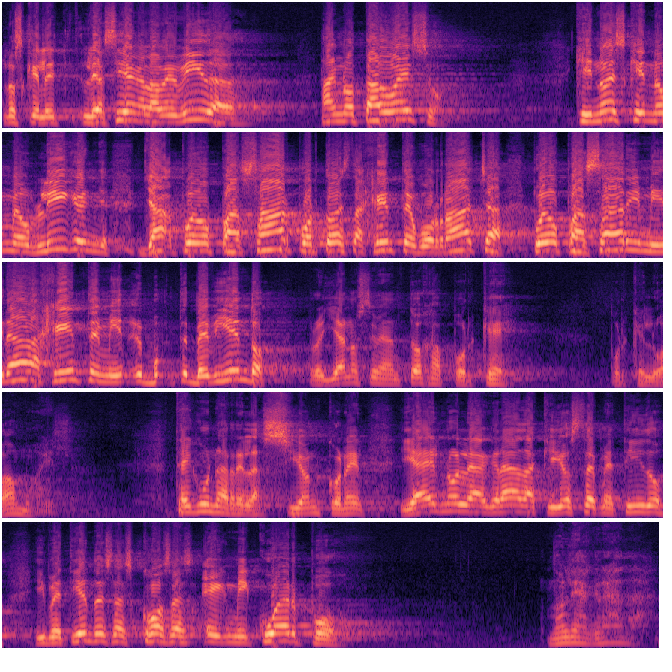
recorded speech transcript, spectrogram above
Los que le, hacían a la bebida han notado eso. Que no es que no me obliguen, ya puedo pasar por toda esta gente borracha, puedo pasar y mirar a gente bebiendo, pero ya no se me antoja. ¿Por qué? Porque lo amo a Él. Tengo una relación con Él y a Él no le agrada que yo esté metido y metiendo esas cosas en mi cuerpo. No le agrada.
